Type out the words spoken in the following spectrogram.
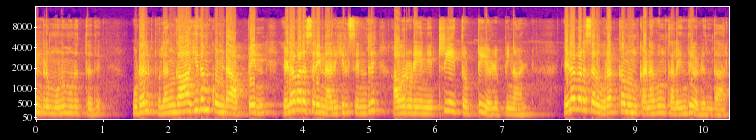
என்று முணுமுணுத்தது. உடல் புலங்காகிதம் கொண்ட அப்பெண் இளவரசரின் அருகில் சென்று அவருடைய நெற்றியை தொட்டு எழுப்பினாள். இளவரசர் உறக்கமும் கனவும் கலைந்து எழுந்தார்.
